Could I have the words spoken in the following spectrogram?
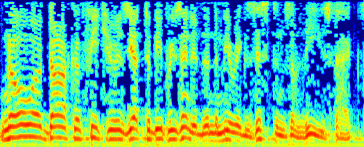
No darker feature is yet to be presented than the mere existence of these facts.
